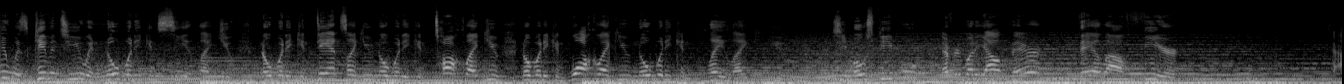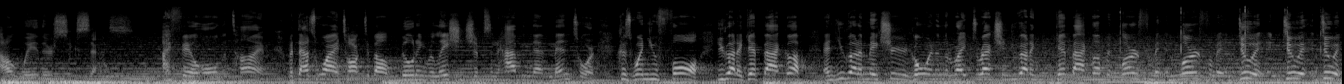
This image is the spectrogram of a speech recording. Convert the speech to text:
It was given to you, and nobody can see it like you. Nobody can dance like you. Nobody can talk like you. Nobody can walk like you. Nobody can play like you. See, most people, everybody out there, they allow fear to outweigh their success. I fail all the time. But that's why I talked about building relationships and having that mentor. Because when you fall, you got to get back up and you got to make sure you're going in the right direction. You got to get back up and learn from it and learn from it and do it and do it and do it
